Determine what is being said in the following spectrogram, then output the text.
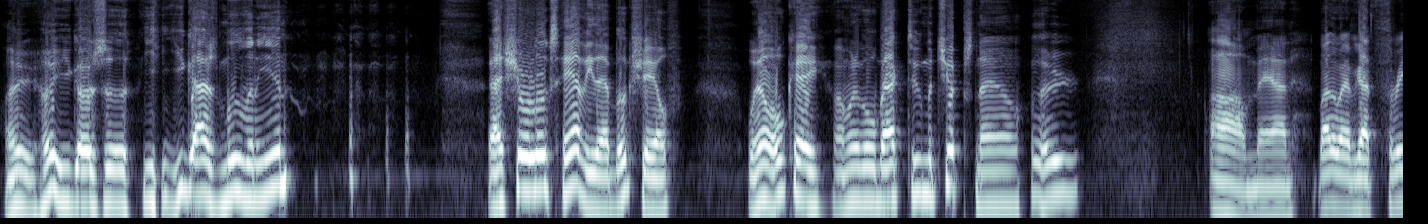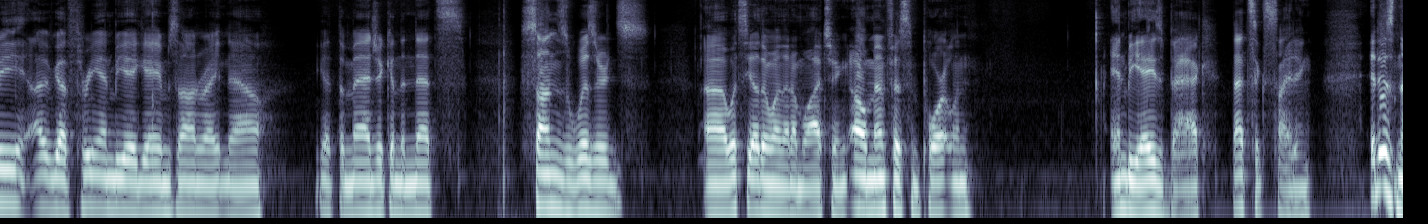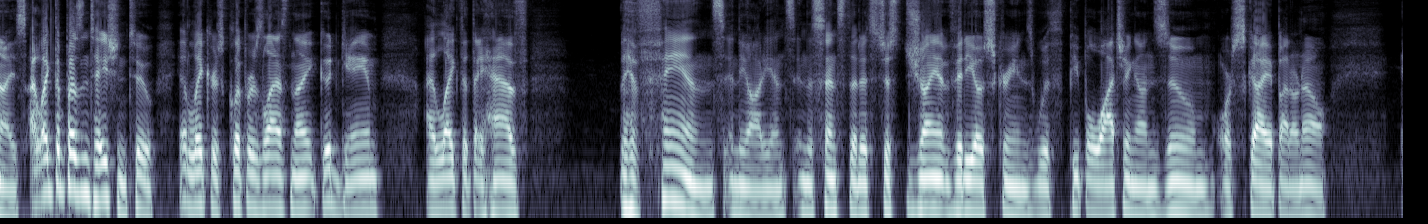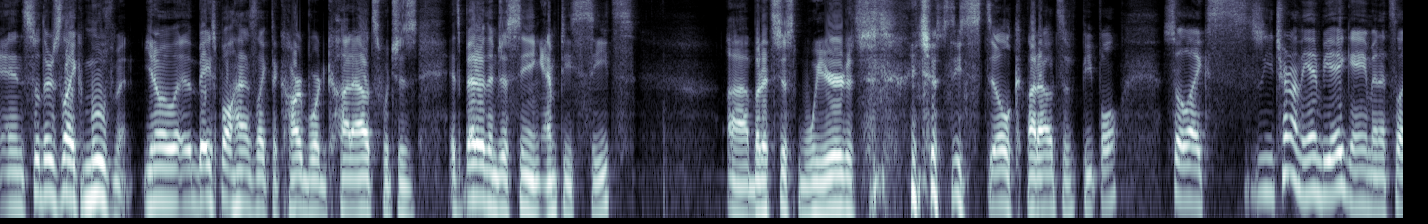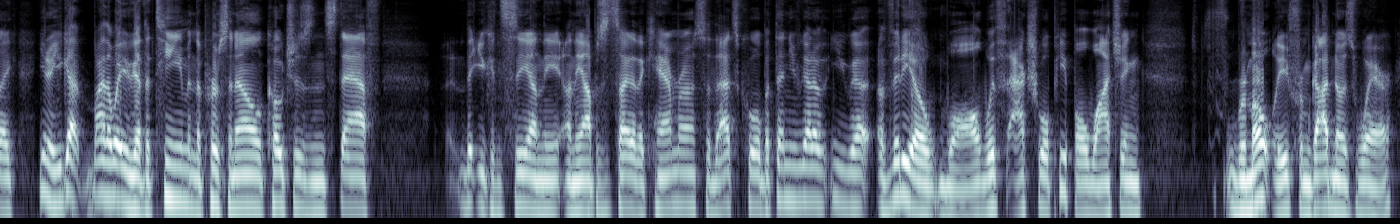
Hey, hey, you guys, uh, you guys moving in? that sure looks heavy, that bookshelf. Well, okay, I'm gonna go back to my chips now. oh man. By the way, I've got three. I've got three NBA games on right now. You got the Magic and the Nets, Suns, Wizards. Uh, what's the other one that I'm watching? Oh, Memphis and Portland. NBA's back. That's exciting. It is nice. I like the presentation too. Yeah, Lakers Clippers last night, good game. I like that they have they have fans in the audience in the sense that it's just giant video screens with people watching on Zoom or Skype, I don't know. And so there's like movement. You know, baseball has like the cardboard cutouts, which is it's better than just seeing empty seats. Uh, but it's just weird. It's just, it's just these still cutouts of people. So like so you turn on the NBA game and it's like you know you got by the way you got the team and the personnel, coaches and staff that you can see on the on the opposite side of the camera. So that's cool. But then you've got a you got a video wall with actual people watching remotely from God knows where.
